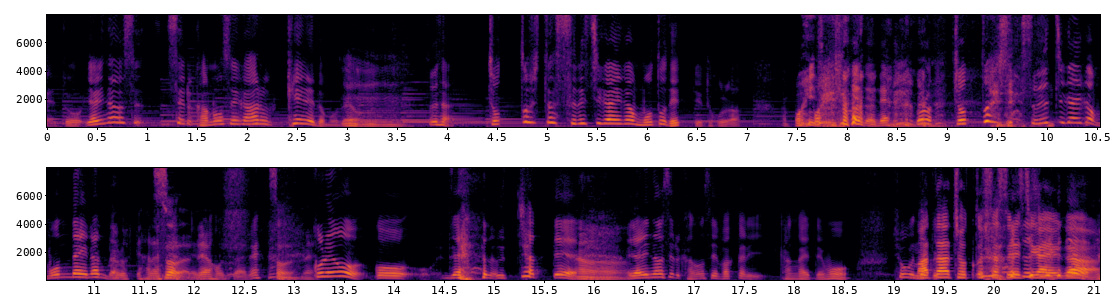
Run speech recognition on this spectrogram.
えー、とやり直せる可能性があるけれどもだよ、うんうんそれさちょっとしたすれ違いが元でっていうところがうんポイントなんだよね。このちょっとしたすれ違いが問題なんだろうって話なんだよねね。本当はね。そうだね。これをこう 売っちゃってうんうん。やり直せる可能性ばっかり考えてもまたちょっとしたすれ違いが。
